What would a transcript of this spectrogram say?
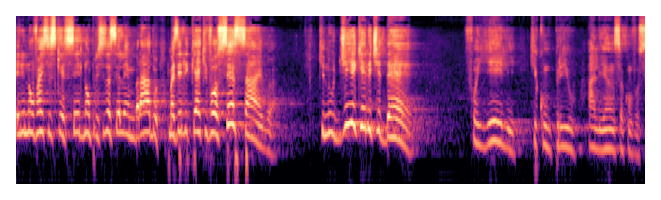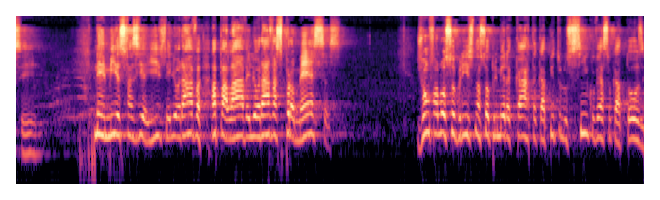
Ele não vai se esquecer, Ele não precisa ser lembrado, mas Ele quer que você saiba que no dia que Ele te der, foi Ele que cumpriu a aliança com você. Neemias fazia isso, ele orava a palavra, ele orava as promessas. João falou sobre isso na sua primeira carta, capítulo 5, verso 14.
